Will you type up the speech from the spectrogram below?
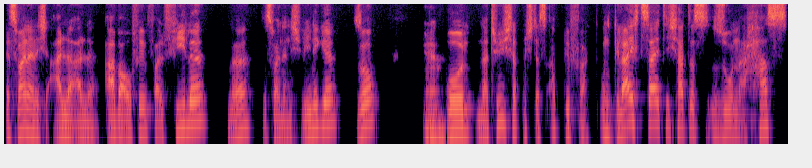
Es waren ja nicht alle, alle, aber auf jeden Fall viele, ne? Das waren ja nicht wenige, so. Ja. Und natürlich hat mich das abgefuckt. Und gleichzeitig hat es so einen Hass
